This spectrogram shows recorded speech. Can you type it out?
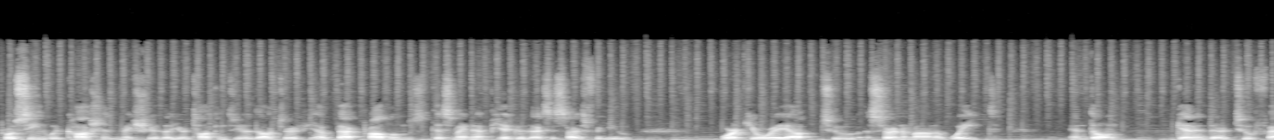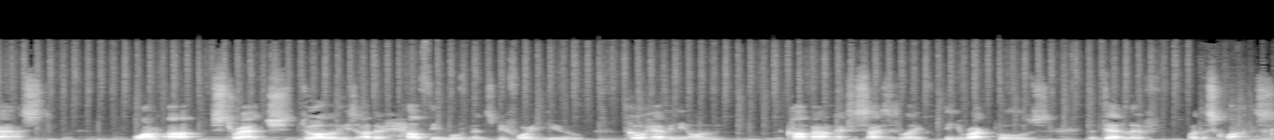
proceed with caution. Make sure that you're talking to your doctor. If you have back problems, this may not be a good exercise for you. Work your way up to a certain amount of weight and don't get in there too fast. Warm up, stretch, do all of these other healthy movements before you go heavy on compound exercises like the rack pulls, the deadlift, or the squats.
